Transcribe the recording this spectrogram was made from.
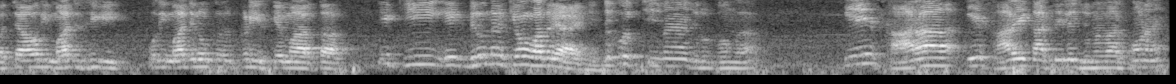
ਬੱਚਾ ਉਹਦੀ ਮੱਝ ਸੀਗੀ ਉਹਦੀ ਮੱਝ ਨੂੰ ਘੜੀਸ ਕੇ ਮਾਰਤਾ। ਇਹ ਕੀ ਇਹ ਦਿਨੋਂ ਦਿਨ ਕਿਉਂ ਵੱਧ ਰਿਹਾ ਹੈ ਇਹ? ਦੇਖੋ ਇੱਕ ਚੀਜ਼ ਮੈਂ ਜ਼ਰੂਰ ਕਹੂੰਗਾ। ਇਹ ਸਾਰਾ ਇਹ ਸਾਰੇ ਕਾਸੇ ਲਈ ਜ਼ਿੰਮੇਵਾਰ ਕੌਣ ਹੈ?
